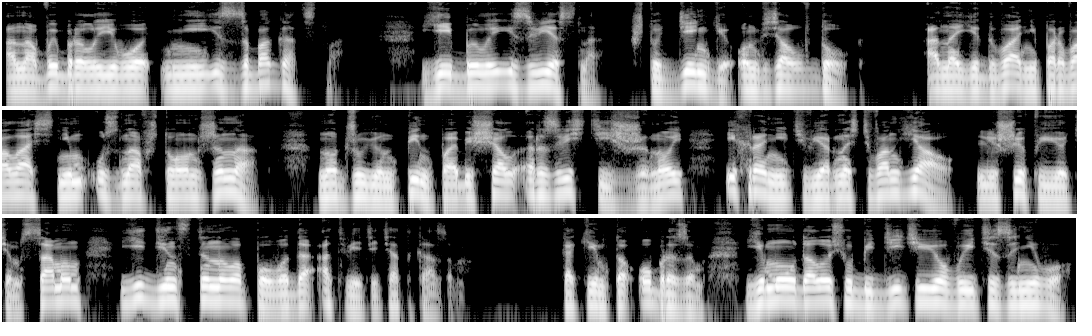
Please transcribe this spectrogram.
Она выбрала его не из-за богатства. Ей было известно, что деньги он взял в долг. Она едва не порвалась с ним, узнав, что он женат, но Джу Юн Пин пообещал развестись с женой и хранить верность Ван Яо, лишив ее тем самым единственного повода ответить отказом. Каким-то образом ему удалось убедить ее выйти за него.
